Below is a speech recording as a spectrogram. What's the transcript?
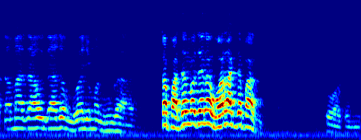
તમારે જાવું દાદો ઊંઘવા જ મને ઊંઘ આવે. તો ભજનમાં જઈને વર રાખજે પાછું. તમે.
